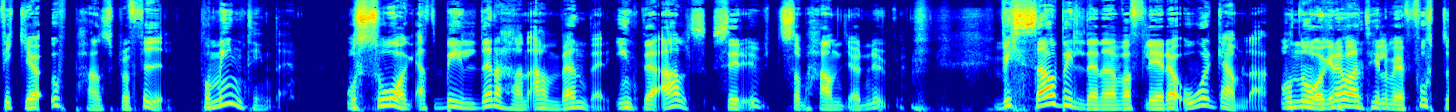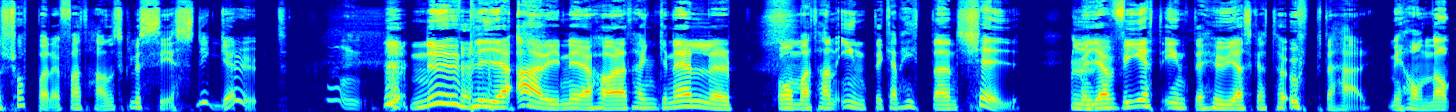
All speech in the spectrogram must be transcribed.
fick jag upp hans profil på min Tinder och såg att bilderna han använder inte alls ser ut som han gör nu. Vissa av bilderna var flera år gamla och några var till och med photoshoppade för att han skulle se snyggare ut. Mm. Nu blir jag arg när jag hör att han gnäller om att han inte kan hitta en tjej, men Mm. jag vet inte hur jag ska ta upp det här med honom.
